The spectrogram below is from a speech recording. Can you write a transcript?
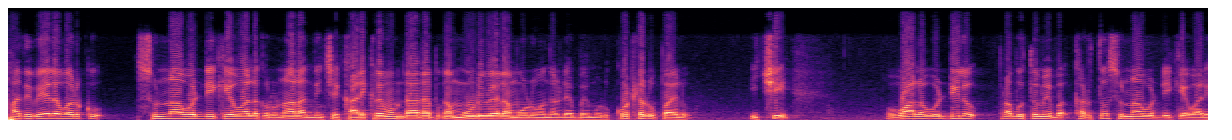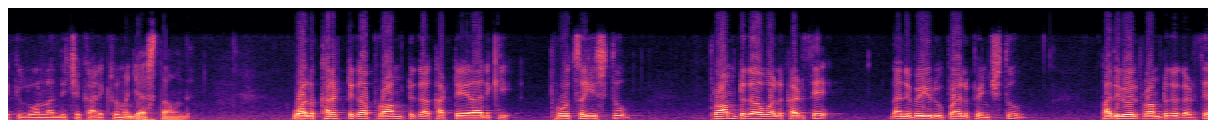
పదివేల వరకు సున్నా వడ్డీకే వాళ్ళకు రుణాలు అందించే కార్యక్రమం దాదాపుగా మూడు వేల మూడు వందల డెబ్బై మూడు కోట్ల రూపాయలు ఇచ్చి వాళ్ళ వడ్డీలు ప్రభుత్వమే బ- కడుతూ సున్నా వడ్డీకే వారికి లోన్లు అందించే కార్యక్రమం చేస్తూ ఉంది. వాళ్ళు కరెక్ట్గా ప్రాంప్ట్గా కట్టేదానికి ప్రోత్సహిస్తూ ప్రాంప్ట్గా వాళ్ళు కడితే దాన్ని వెయ్యి రూపాయలు పెంచుతూ పదివేలు ప్రాంప్ట్గా కడితే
